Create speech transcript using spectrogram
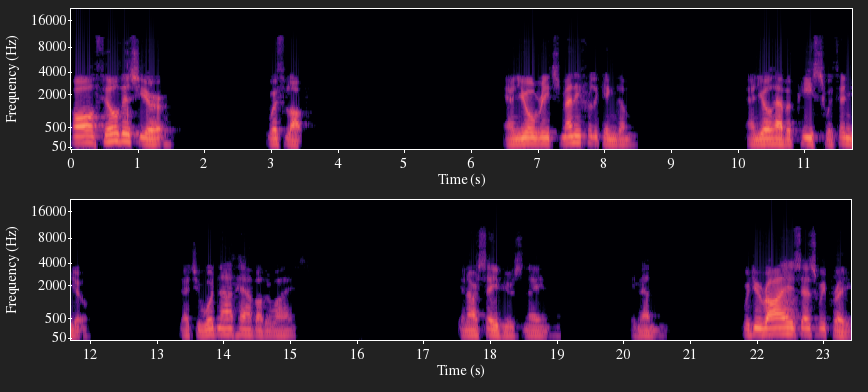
Paul, fill this year with love. And you'll reach many for the kingdom. And you'll have a peace within you that you would not have otherwise. In our Savior's name. Amen. Would you rise as we pray?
